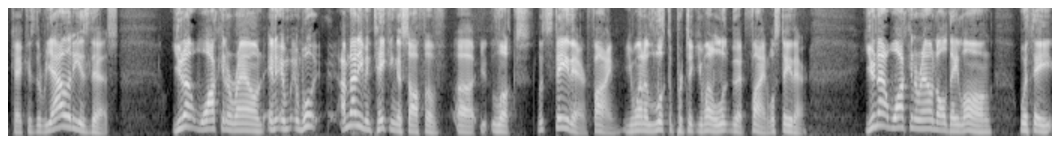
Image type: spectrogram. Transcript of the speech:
okay? Because the reality is this: you're not walking around, and, and, we'll, I'm not even taking us off of uh, looks. Let's stay there. Fine. You want to look a particular. You want to look good. Fine. We'll stay there. You're not walking around all day long with a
